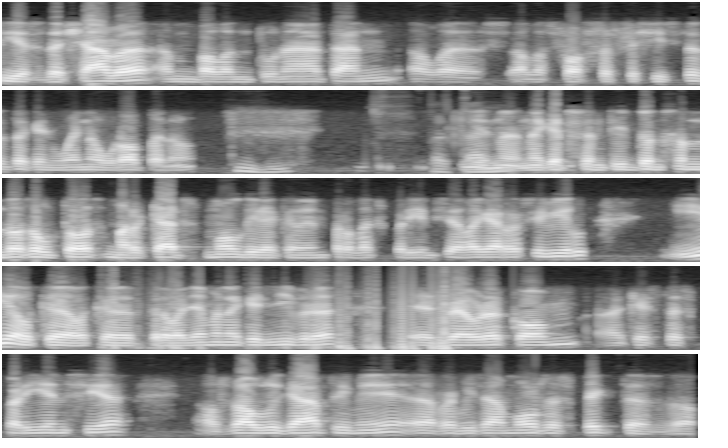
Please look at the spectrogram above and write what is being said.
si es deixava envalentonar tant a les, a les forces feixistes d'aquell moment a Europa, no? Uh -huh. Per tant... I en, en aquest sentit doncs, són dos autors marcats molt directament per l'experiència de la Guerra Civil i el que, el que treballem en aquest llibre és veure com aquesta experiència els va obligar primer a revisar molts aspectes de,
